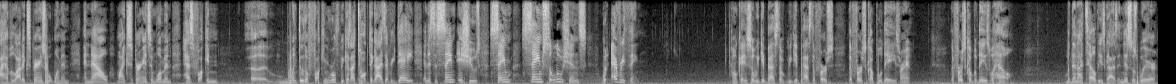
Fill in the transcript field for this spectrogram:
I have a lot of experience with women, and now my experience in women has fucking uh, went through the fucking roof because I talk to guys every day, and it's the same issues, same same solutions with everything. Okay, so we get past the we get past the first the first couple days, right? The first couple days were hell. But then I tell these guys, and this is where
